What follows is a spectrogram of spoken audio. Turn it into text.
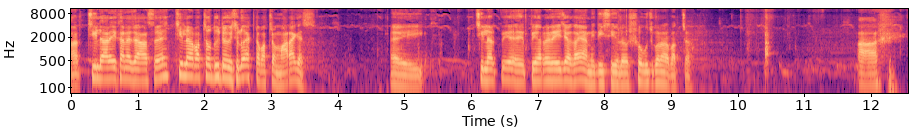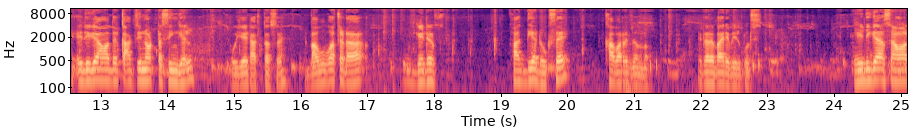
আর চিলার এখানে যা আছে, চিলার বাচ্চা দুইটা হয়েছিল, একটা বাচ্চা মারা গেছে। এই চিলার পেয়ারের এই জায়গায় আমি দিছি হলো সবুজ গলার বাচ্চা। আর এদিকে আমাদের কাকজি নটটা সিঙ্গেল, ওই যে ডাকতেছে। বাবু বাচ্চাটা গেটের ফাঁক দিয়া ঢুকছে খাবারের জন্য। এটারে বাইরে বের করছে। এইদিকে আছে আমার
